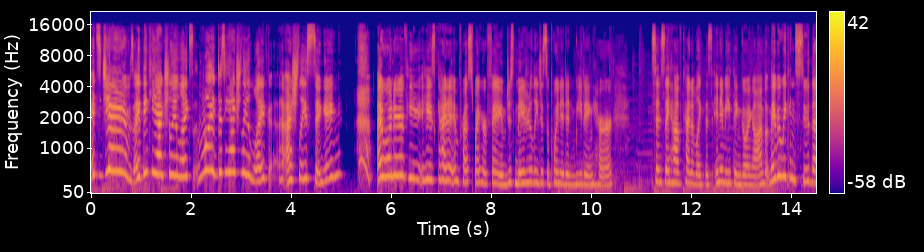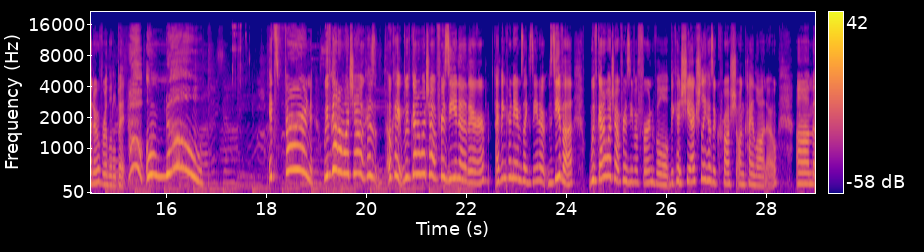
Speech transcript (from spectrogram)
It's James! I think he actually likes- What? Does he actually like Ashly singing? I wonder if he, he's kind of impressed by her fame, just majorly disappointed in meeting her since they have kind of like this enemy thing going on, but maybe we can soothe that over a little bit. Oh no! It's Fern! We've got to watch out because, okay, we've got to watch out for Xena there. I think her name's like Xena, Ziva. We've got to watch out for Ziva Fernville because she actually has a crush on Kailano. Um,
